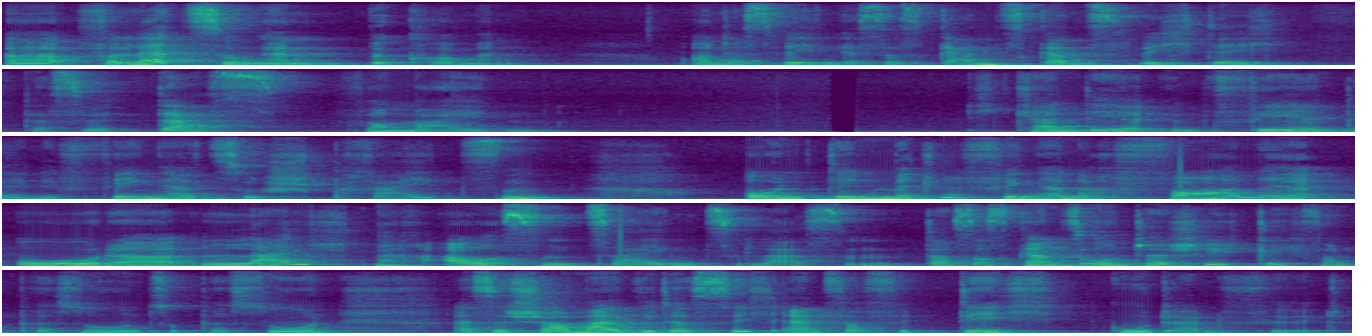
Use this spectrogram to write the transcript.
äh, Verletzungen bekommen. Und deswegen ist es ganz, ganz wichtig, dass wir das vermeiden. Ich kann dir empfehlen, deine Finger zu spreizen und den Mittelfinger nach vorne oder leicht nach außen zeigen zu lassen. Das ist ganz unterschiedlich von Person zu Person. Also schau mal, wie das sich einfach für dich gut anfühlt.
